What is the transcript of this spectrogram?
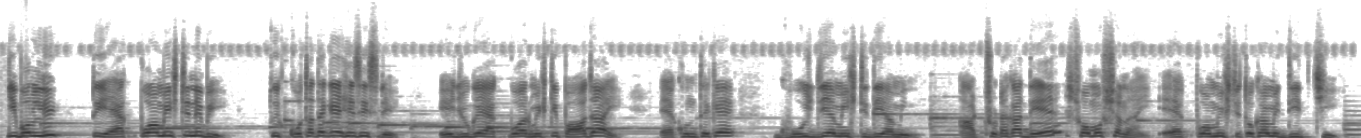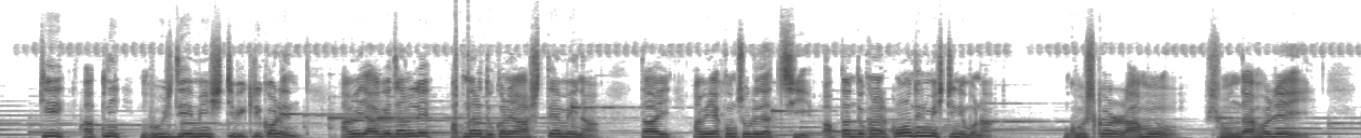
কি বললি? তুই এক পোয়া মিষ্টি নিবি? তুই কোথা থেকে এসেছিস রে? এই যুগে এক পোয়ার মিষ্টি পাওয়া যায়? এখন থেকে ঘুষ দিয়ে মিষ্টি দিই আমি। আটশো টাকা দে সমস্যা নাই। এক পোয়া মিষ্টি তোকে আমি দিচ্ছি। কি আপনি ঘুষ দিয়ে মিষ্টি বিক্রি করেন? আমি আগে জানলে আপনারা দোকানে আসতে আমি না। তাই আমি এখন চলে যাচ্ছি। আপনার দোকানে আর কোনোদিন মিষ্টি নেব না। ঘুষখোর রামু, সন্ধ্যা হলে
